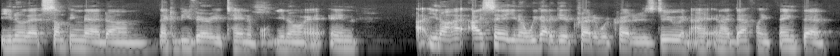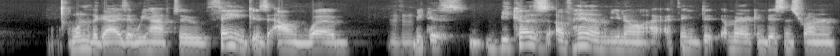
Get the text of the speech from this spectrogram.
you know that's something that um, that could be very attainable you know and, and you know I, I, say you know we got to give credit where credit is due and I, and I definitely think that one of the guys that we have to thank is alan Webb mm-hmm. because because of him you know I, I think American distance runner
